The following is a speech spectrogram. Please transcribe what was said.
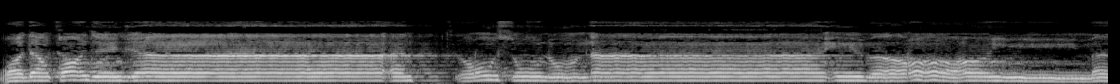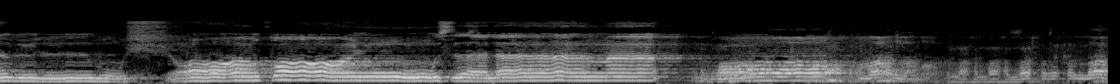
ولقد جاءت رسلنا إبراهيم بالبشرى قالوا سلاما الله الله الله الله الله حفظك الله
